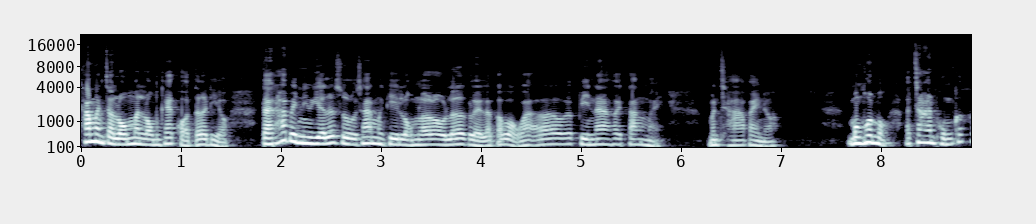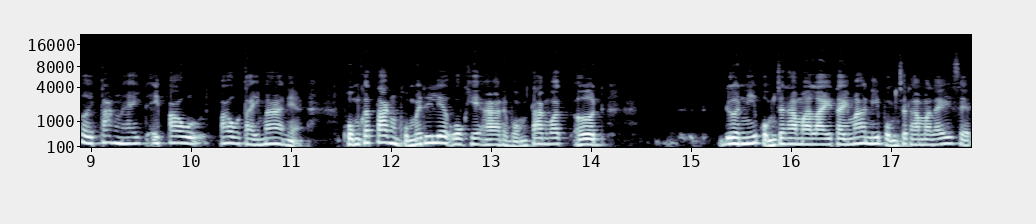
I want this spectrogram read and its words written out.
ถ้ามันจะล้มมันล้มแค่ quarter เดียว แต่ถ้าเป็น New Year Resolution บางทีล้มแล้วเราเลิกเลย แล้วก็บอกว่าเออปีหน้าค่อยตั้งใหม่ มันช้าไปเนาะบางคนบอกอาจารย์ผมก็เคยตั้งนะไอ้เป้าเป้าไตรมาสเนี่ย ผมก็ตั้งผมไม่ได้เรียก OKR แต่ผมตั้งว่าเออเดือนนี้ผมจะทำอะไรไตรมาสนี้ผมจะทำอะไรเสร็จ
